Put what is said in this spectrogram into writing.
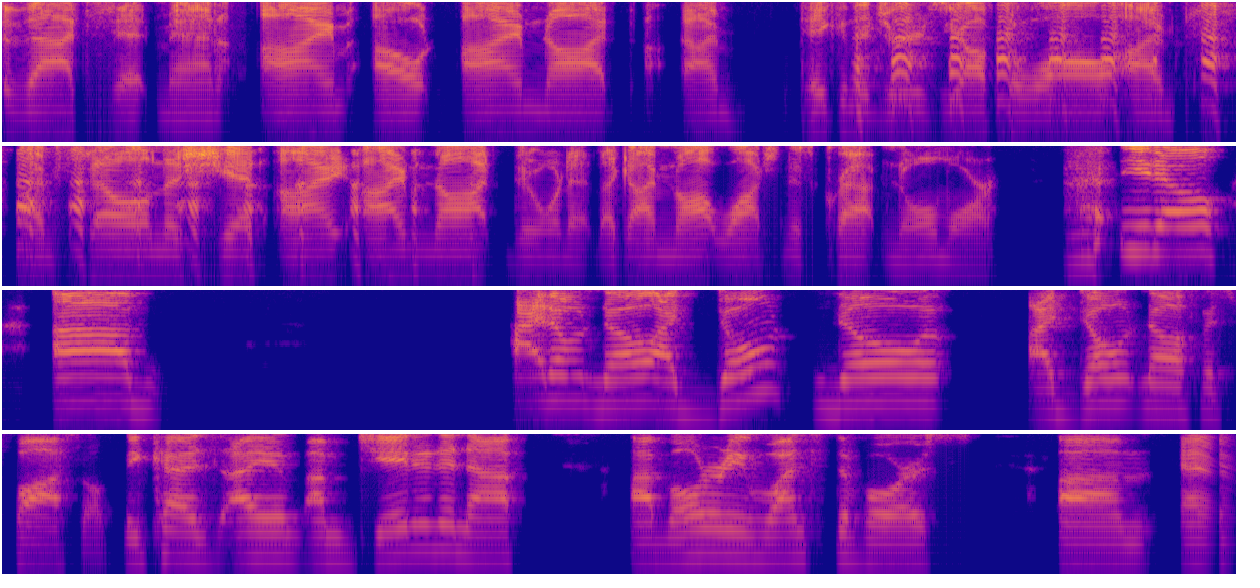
That's it, man. I'm out. I'm not. I'm taking the jersey off the wall. I'm I'm selling the shit. I I'm not doing it. Like I'm not watching this crap no more. you know, um, I don't know. I don't know. I don't know if it's possible because I am I'm jaded enough. I'm already once divorced, um, and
